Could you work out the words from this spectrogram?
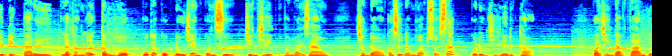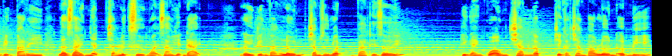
Hiệp định Paris là thắng lợi tổng hợp của các cuộc đấu tranh quân sự, chính trị và ngoại giao, trong đó có sự đóng góp xuất sắc của đồng chí Lê Đức Thọ. Quá trình đàm phán Hiệp định Paris là dài nhất trong lịch sử ngoại giao hiện đại, gây tiếng vang lớn trong dư luận và thế giới. Hình ảnh của ông tràn ngập trên các trang báo lớn ở Mỹ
